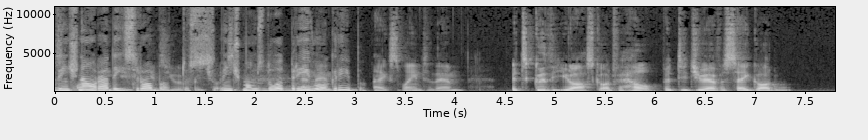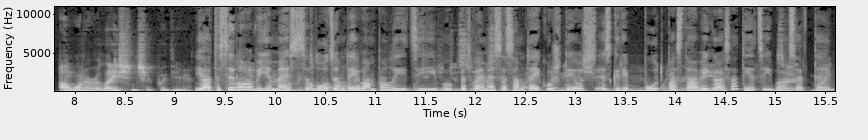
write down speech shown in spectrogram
Viņš nav radījis robotus. Viņš mums dod brīvo gribu. It's good that you ask God for help, but did you ever say, God, I want a relationship with you? Jā, tas ir labi, ja mēs lūdzam. Dievam palīdzību, bet vai mēs esam teikuši, Dievs, es gribu būt pastāvīgās attiecībās ar tevi?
